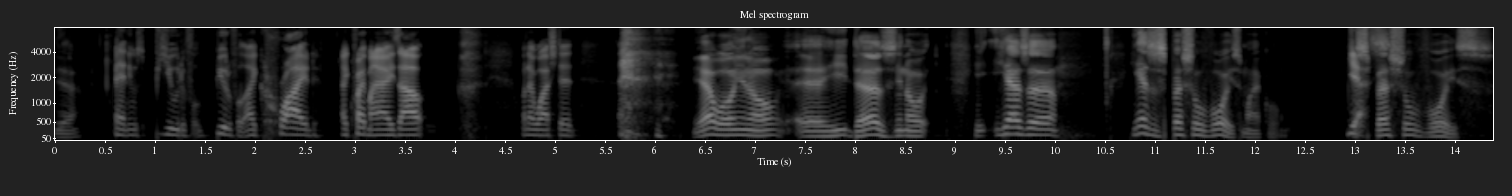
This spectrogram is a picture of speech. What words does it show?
yeah. and it was beautiful, beautiful. I cried. I cried my eyes out when I watched it. Yeah, well, you know, uh, he does. You know, he, he has a he has a special voice, Michael. Yes, Special voice.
